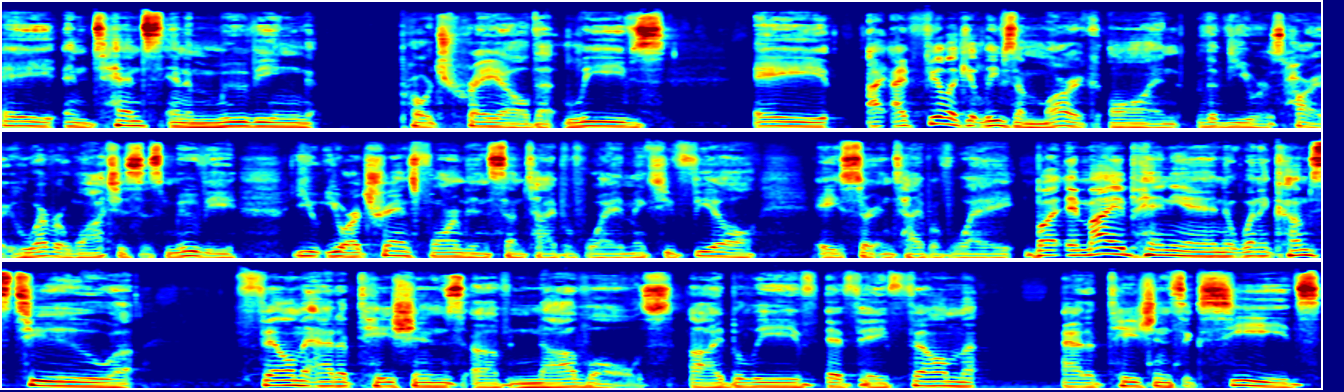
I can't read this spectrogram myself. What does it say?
a intense and a moving portrayal that leaves a I, I feel like it leaves a mark on the viewer's heart. Whoever watches this movie, you you are transformed in some type of way. It makes you feel a certain type of way. But in my opinion, when it comes to film adaptations of novels, I believe if a film adaptation succeeds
